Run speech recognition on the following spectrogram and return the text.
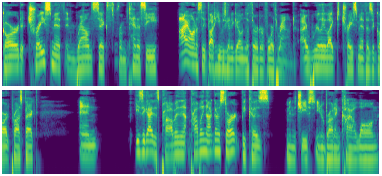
Guard Trey Smith in round six from Tennessee. I honestly thought he was going to go in the third or fourth round. I really liked Trey Smith as a guard prospect, and he's a guy that's probably not, probably not going to start because I mean the Chiefs, you know, brought in Kyle Long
